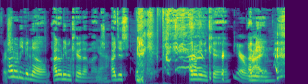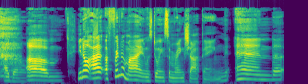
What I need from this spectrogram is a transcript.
For I don't even know. I don't even care that much. Yeah. I just, I don't even care. You're I right. mean, I don't. Um, you know, I, a friend of mine was doing some ring shopping, and uh, I,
